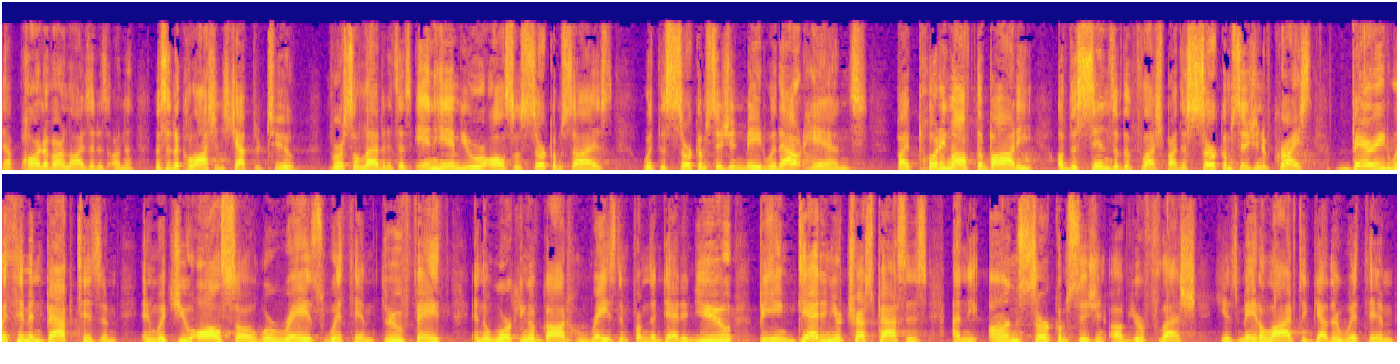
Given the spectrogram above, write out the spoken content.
That part of our lives that is unnecessary. Listen to Colossians chapter 2, verse 11. It says, In him you were also circumcised with the circumcision made without hands by putting off the body of the sins of the flesh by the circumcision of Christ, buried with him in baptism, in which you also were raised with him through faith in the working of God who raised him from the dead. And you, being dead in your trespasses and the uncircumcision of your flesh, he has made alive together with him,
